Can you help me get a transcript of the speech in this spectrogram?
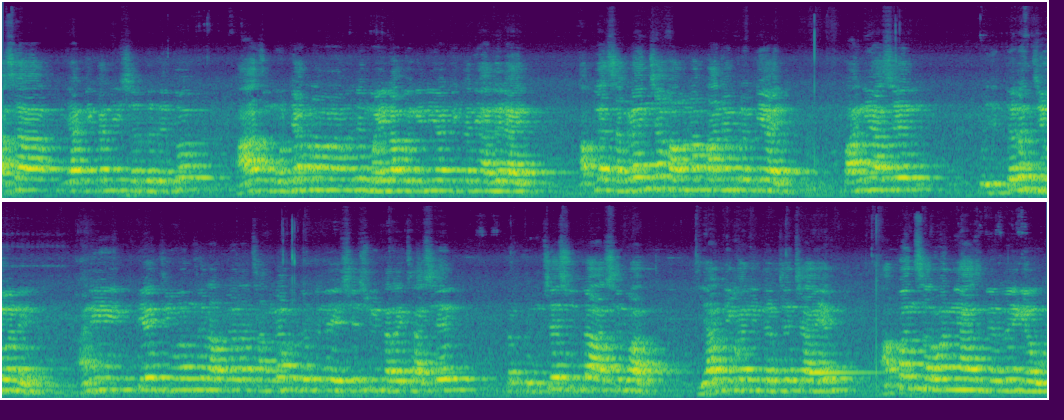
असा या ठिकाणी शब्द देतो. आज मोठ्या प्रमाणामध्ये महिला भगिनी या ठिकाणी आलेल्या आहेत. आपल्या सगळ्यांच्या भावना पाण्याप्रती आहेत. पाणी असेल म्हणजे तरच जीवन आहे. आणि ते जीवन जर आपल्याला चांगल्या पद्धतीने यशस्वी करायचं असेल तर तुमचे सुद्धा आशीर्वाद या ठिकाणी गरजेचे आहेत. आपण सर्वांनी आज निर्णय घेऊ.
